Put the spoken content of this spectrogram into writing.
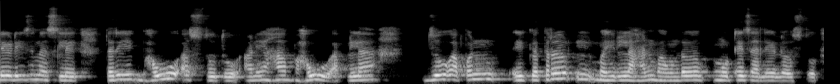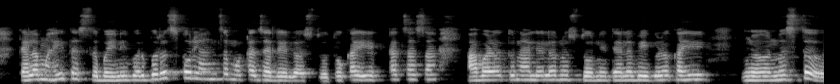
लेडीज नसले तरी एक भाऊ असतो तो. आणि हा भाऊ आपला जो आपण एकत्र लहान भाऊंड मोठे झालेलो असतो त्याला माहीत असतं बहिणीबरोबरच तो लहानचा मोठा झालेला असतो. तो काही एकटाच असा आबाळातून आलेला नसतो आणि त्याला वेगळं काही नसतं.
